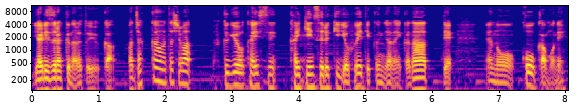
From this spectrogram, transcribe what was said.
やりづらくなるというか、まあ、若干私は副業を解禁する企業増えていくんじゃないかなって、あの、効果もね、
